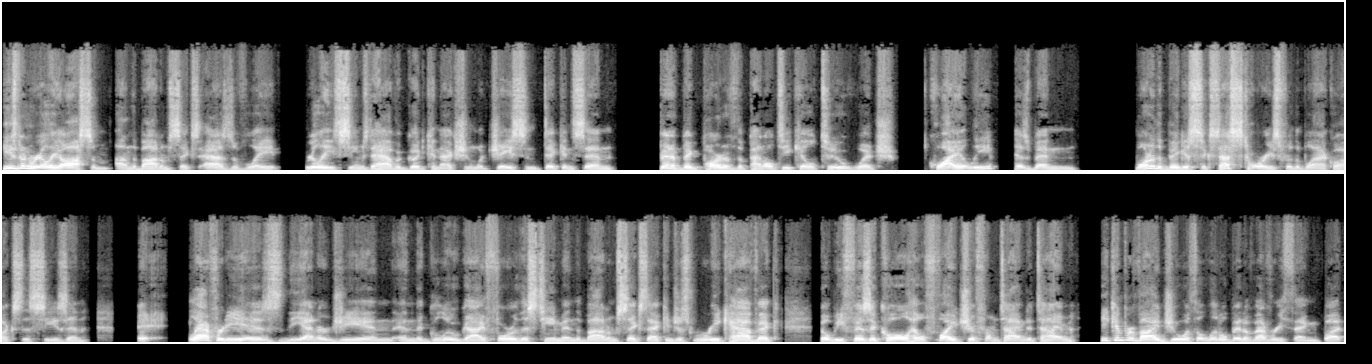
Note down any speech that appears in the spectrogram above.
He's been really awesome on the bottom six as of late. Really seems to have a good connection with Jason Dickinson. Been a big part of the penalty kill, too, which quietly has been one of the biggest success stories for the Blackhawks this season. Eh, Lafferty is the energy and, and the glue guy for this team in the bottom six that can just wreak havoc. He'll be physical, he'll fight you from time to time. He can provide you with a little bit of everything, but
